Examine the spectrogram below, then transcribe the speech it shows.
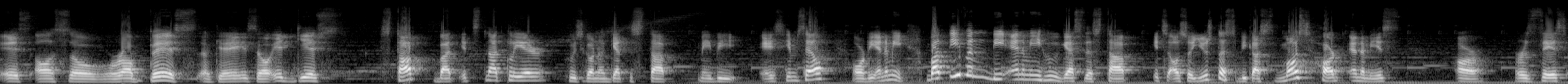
is also rubbish. Okay, so it gives stop, but it's not clear who's gonna get the stop. Maybe Ace himself or the enemy. But even the enemy who gets the stop, it's also useless because most hard enemies are resist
